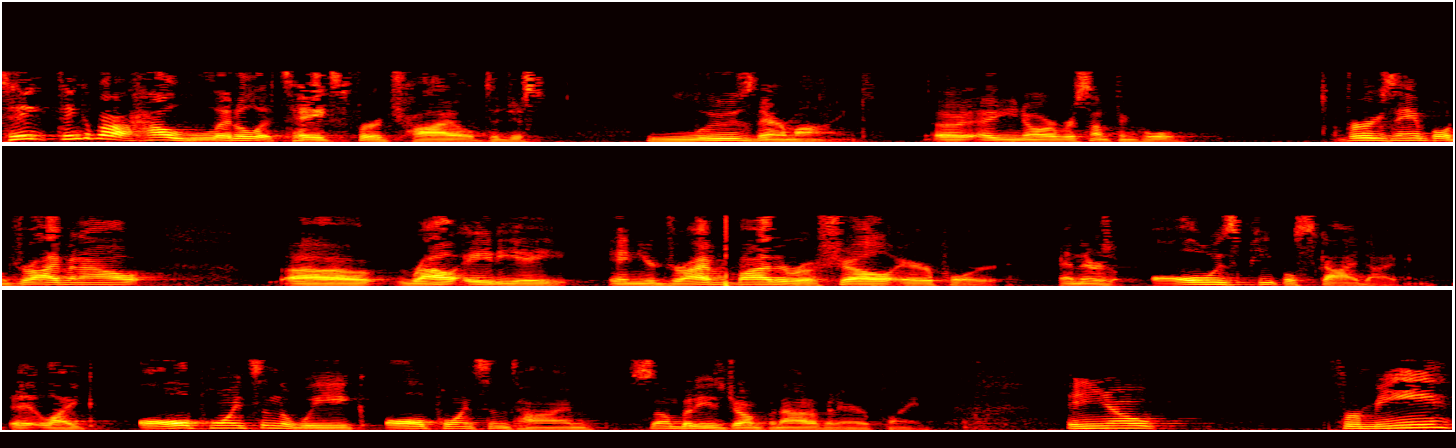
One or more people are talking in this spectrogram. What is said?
take think about how little it takes for a child to just lose their mind, uh, you know, over something cool. For example, driving out uh, Route 88 and you're driving by the Rochelle airport, and there's always people skydiving. At like all points in the week, all points in time, somebody's jumping out of an airplane. And you know, for me,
